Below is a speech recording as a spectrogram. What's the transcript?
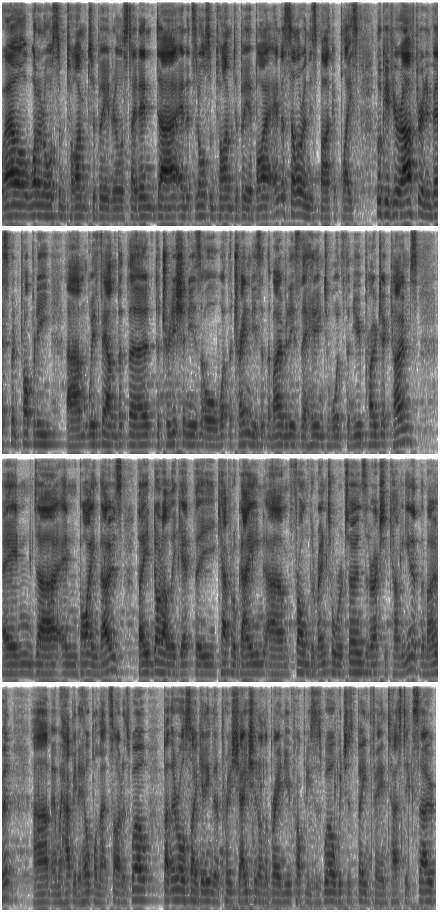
Well, what an awesome time to be in real estate, and uh, and it's an awesome time to be a buyer and a seller in this marketplace. Look, if you're after an investment property, um, we've found that the the tradition is, or what the trend is at the moment, is they're heading towards the new project homes and uh, and buying those. They not only get the capital gain um, from the rental returns that are actually coming in at the moment, um, and we're happy to help on that side as well. But they're also getting the appreciation on the brand new properties as well, which has been fantastic. So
